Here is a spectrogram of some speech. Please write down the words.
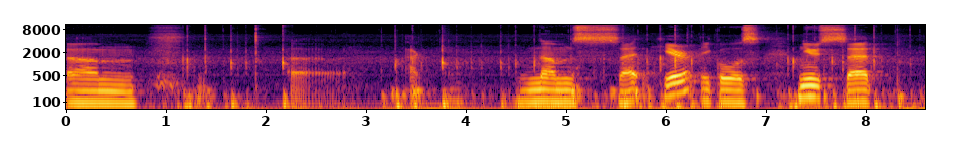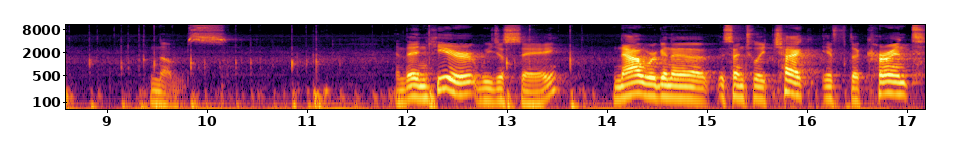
um, uh, nums set here equals new set nums. And then here we just say, now we're gonna essentially check if the current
